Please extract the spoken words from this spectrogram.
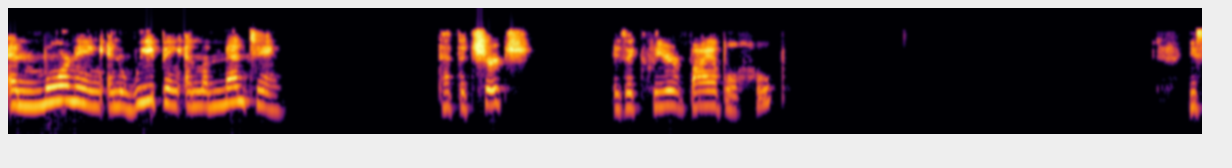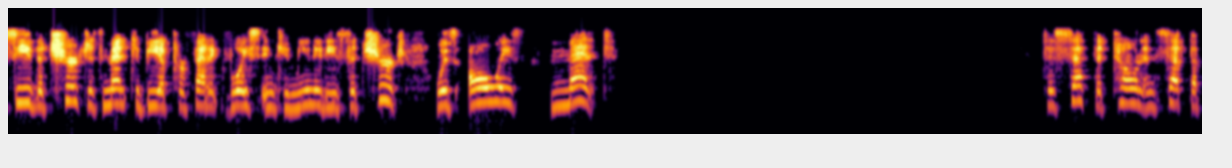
and mourning and weeping and lamenting that the church is a clear, viable hope? You see, the church is meant to be a prophetic voice in communities. The church was always meant to set the tone and set the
